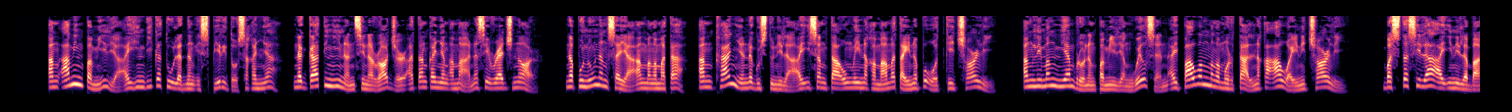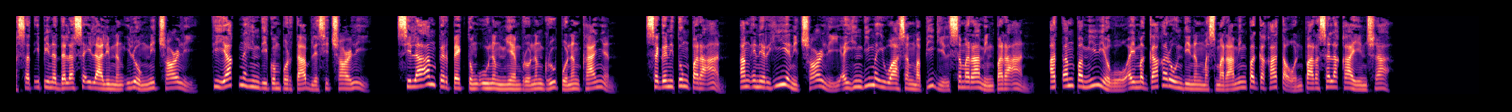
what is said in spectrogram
Ang aming pamilya ay hindi katulad ng espiritu sa kanya. Nagkatinginan sina Roger at ang kanyang ama na si Regnor. Napuno ng saya ang mga mata. Ang kanya na gusto nila ay isang taong may nakamamatay na puot kay Charlie. Ang limang miyembro ng pamilyang Wilson ay pawang mga mortal na kaaway ni Charlie. Basta sila ay inilabas at ipinadala sa ilalim ng ilong ni Charlie. Tiyak na hindi komportable si Charlie. Sila ang perpektong unang miyembro ng grupo ng Canyon. Sa ganitong paraan, ang enerhiya ni Charlie ay hindi maiwasang mapigil sa maraming paraan. At ang pamilya Wu ay magkakaroon din ng mas maraming pagkakataon para salakayin siya.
